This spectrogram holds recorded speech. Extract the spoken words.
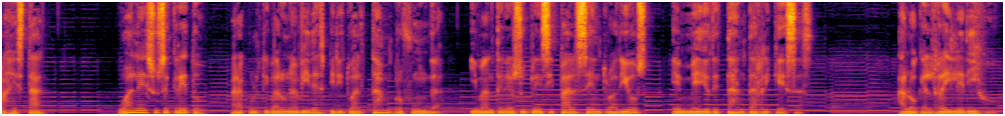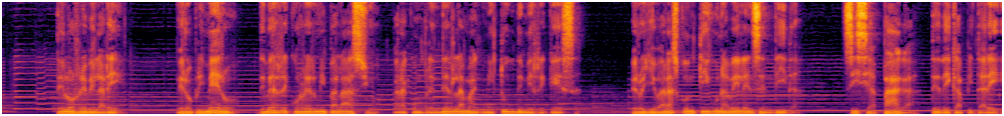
Majestad, ¿cuál es su secreto para cultivar una vida espiritual tan profunda y mantener su principal centro a Dios en medio de tantas riquezas. A lo que el rey le dijo, te lo revelaré, pero primero debes recorrer mi palacio para comprender la magnitud de mi riqueza, pero llevarás contigo una vela encendida. Si se apaga, te decapitaré.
